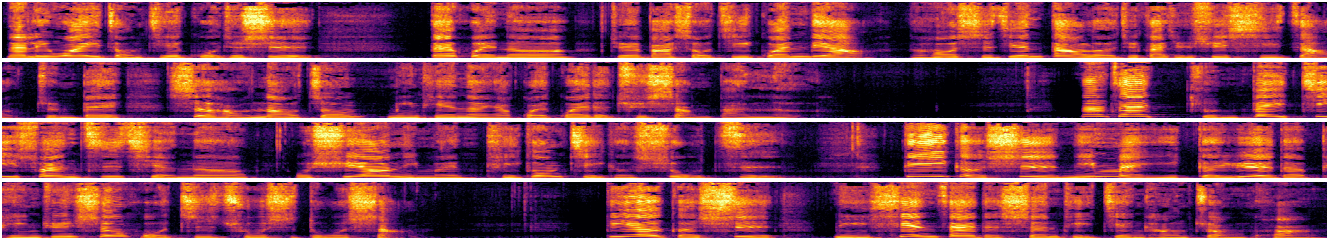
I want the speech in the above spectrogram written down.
那另外一种结果就是，待会呢就会把手机关掉，然后时间到了就开始去洗澡，准备设好闹钟，明天呢要乖乖的去上班了。那在准备计算之前呢，我需要你们提供几个数字。第一个是你每一个月的平均生活支出是多少？第二个是你现在的身体健康状况，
